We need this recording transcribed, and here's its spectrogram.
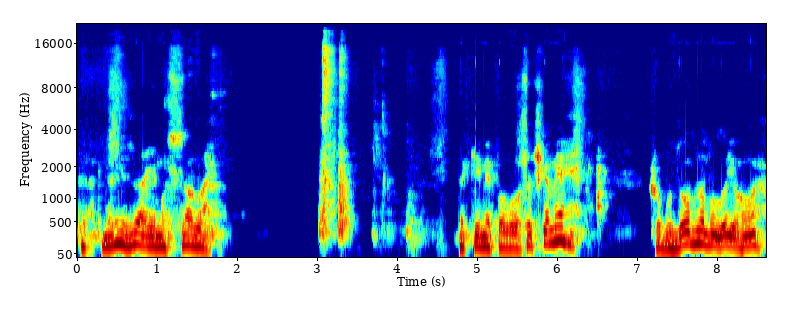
Так, нарізаємо сало такими полосочками, щоб удобно було його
